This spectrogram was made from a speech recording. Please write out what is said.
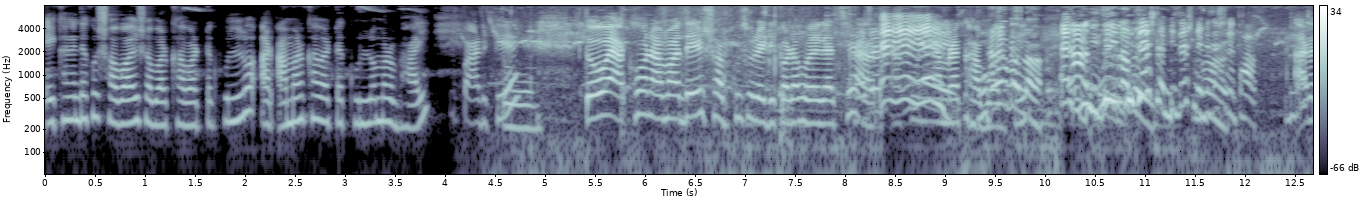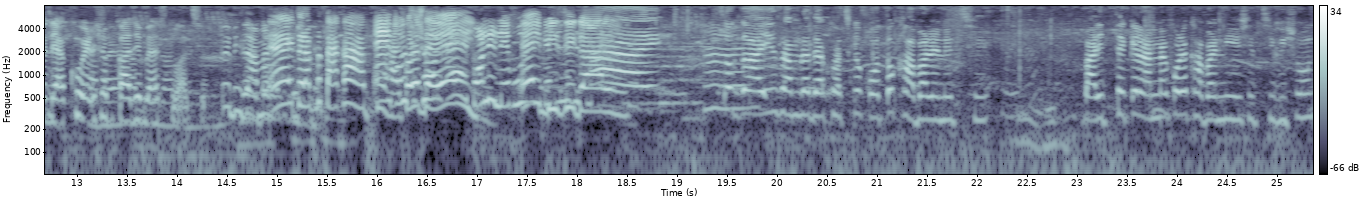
এখানে দেখো সবাই সবার খাবারটা খুললো আর আমার খাবারটা খুললো আমার ভাই। পার্কে। তো এখন আমাদের সব কিছু রেডি করা হয়ে গেছে আর আমরা খাব আর। দেখো এরা সব কাজে ব্যস্ত আছে। এই তোর একটা টাকা হাই করে দে এই, এই। বিজি গার্ল সো গাইস আমরা দেখো আজকে কত খাবার এনেছি। বাড়ির থেকে রান্না করে খাবার নিয়ে এসেছি ভীষণ।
